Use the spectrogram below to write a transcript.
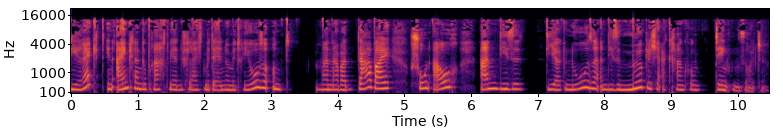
direkt in Einklang gebracht werden, vielleicht mit der Endometriose und man aber dabei schon auch an diese Diagnose, an diese mögliche Erkrankung denken sollte.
